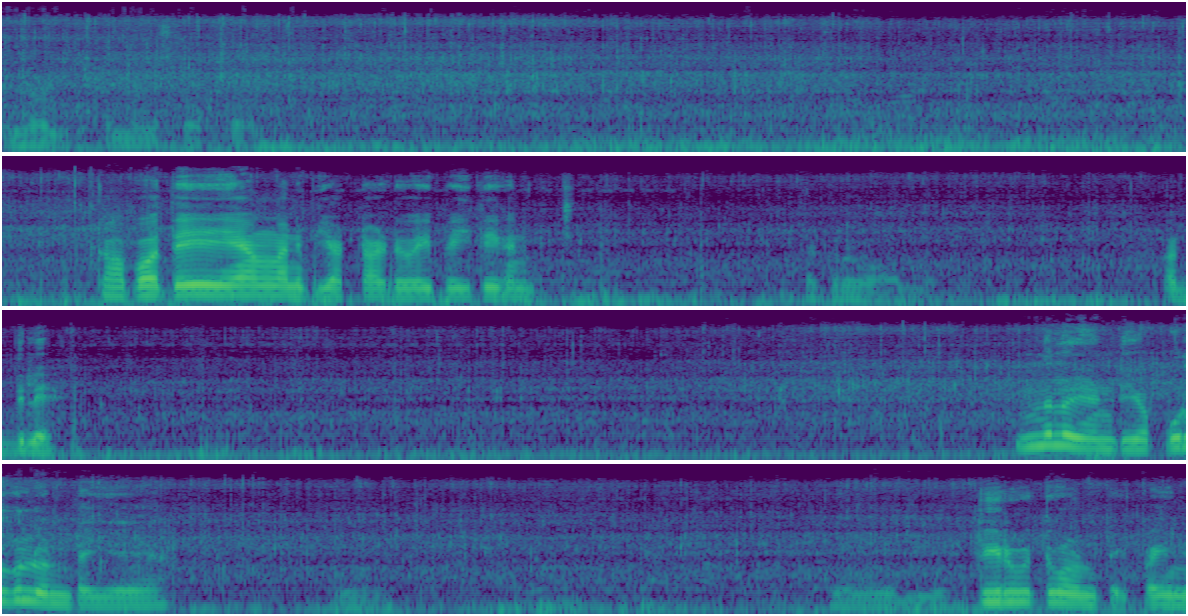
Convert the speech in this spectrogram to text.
అన్నాడు అన్నయ్య స్టార్ట్ కాకపోతే ఏం కనిపించట్టు వైపు అయితే కనిపించదు ఎక్కడ పోవాలి వద్దులే ఇందులో ఏంటి ఆ పురుగులు ఉంటాయి తిరుగుతూ ఉంటాయి పైన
